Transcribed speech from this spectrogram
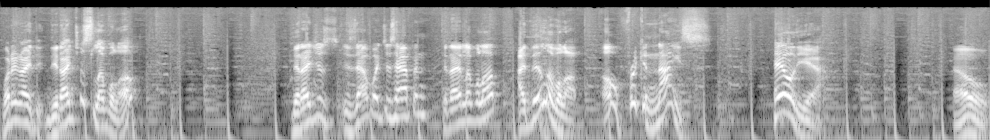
What did I do? Did I just level up? Did I just, is that what just happened? Did I level up? I did level up. Oh, freaking nice. Hell yeah. Oh.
